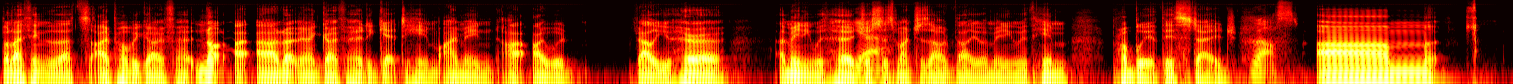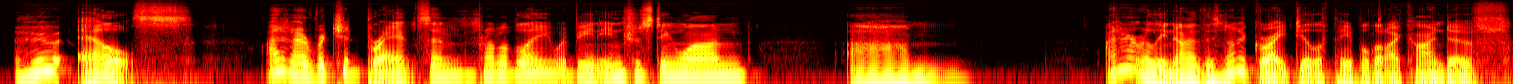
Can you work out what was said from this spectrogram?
but I think that that's I'd probably go for her. Not I, I don't mean I'd go for her to get to him. I mean I, I would value her a meeting with her just as much as I would value a meeting with him. Probably at this stage. Who else? Um, who else? I don't know. Richard Branson probably would be an interesting one. Um, I don't really know. There's not a great deal of people that I kind of,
